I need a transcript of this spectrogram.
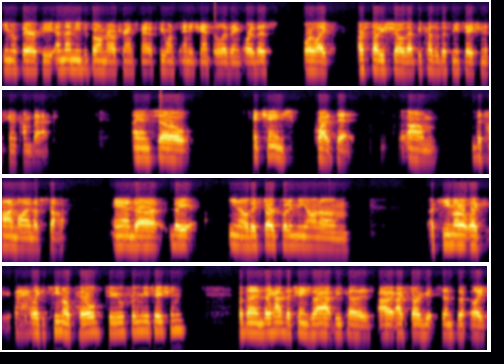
chemotherapy and then needs a bone marrow transplant if he wants any chance of living, or this, or like our studies show that because of this mutation, it's going to come back. And so it changed quite a bit, um, the timeline of stuff. And uh, they, you know, they started putting me on um, a chemo, like like a chemo pill too for the mutation but then they had to change that because I, I started to get symptoms like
